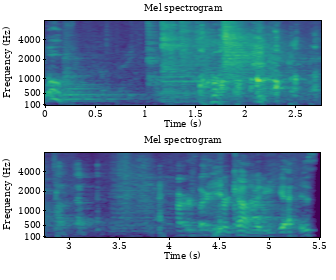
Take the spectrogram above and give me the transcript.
oh! Hard work for comedy, guys.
